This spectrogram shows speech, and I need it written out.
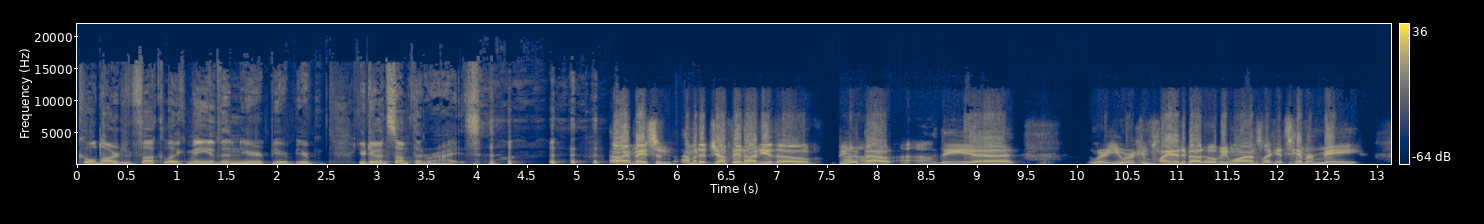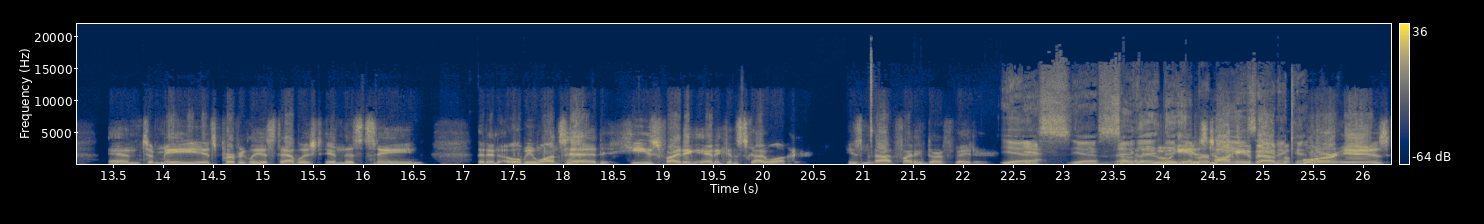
cold hearted fuck like me, then you're you're you're you're doing something right. So, All right, Mason. I'm going to jump in on you though be Uh-oh, about uh-oh. the uh, where you were complaining about Obi Wan's like it's him or me, and to me, it's perfectly established in this scene that in Obi Wan's head, he's fighting Anakin Skywalker. He's not fighting Darth Vader. yes, yes. So exactly. the, who the he him is talking is about Anakin. before is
